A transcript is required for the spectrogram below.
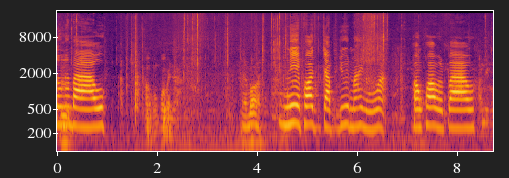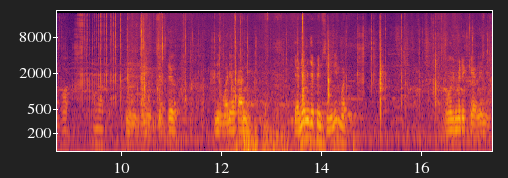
ลงน้ำเบาเอาของพ่อไปนะแม่นบ่นี่พ่อจับยื่นมาให้หนูอะของพ่อเปล่าอันนี้ของพ่อแม่นบ่อืมอันนี้เจ็บเด้ออันนี้หัวเดียวกันนี่เดี๋ยวนี้มันจะเป็นสีนี้หมด โอ้ยไม่ได้แกะเลยเนี่ย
